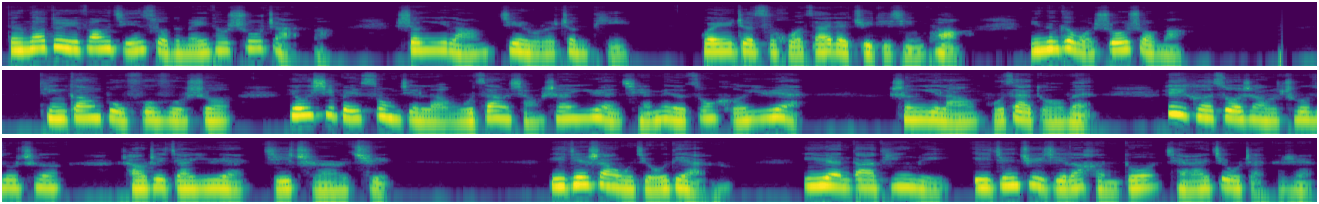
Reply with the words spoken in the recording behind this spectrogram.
等到对方紧锁的眉头舒展了，生一郎进入了正题：“关于这次火灾的具体情况，您能跟我说说吗？”听冈部夫妇说，优希被送进了武藏小山医院前面的综合医院。生一郎不再多问，立刻坐上了出租车，朝这家医院疾驰而去。已经上午九点了，医院大厅里已经聚集了很多前来就诊的人。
